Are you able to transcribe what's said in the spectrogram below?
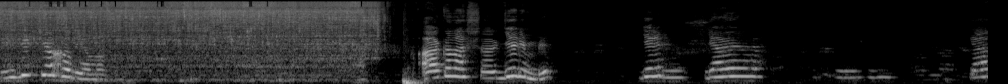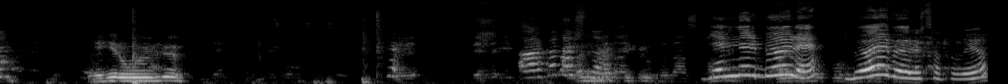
Hiç yakalayamam. Arkadaşlar gelin bir. Gelin. Gel. Gel. Gel. Nehir o ölü. Arkadaşlar yemleri böyle böyle böyle satılıyor.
